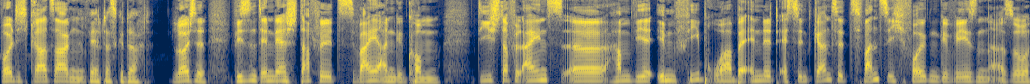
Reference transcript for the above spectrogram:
Wollte ich gerade sagen. Wer hätte das gedacht? Leute, wir sind in der Staffel 2 angekommen. Die Staffel 1 äh, haben wir im Februar beendet. Es sind ganze 20 Folgen gewesen, also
